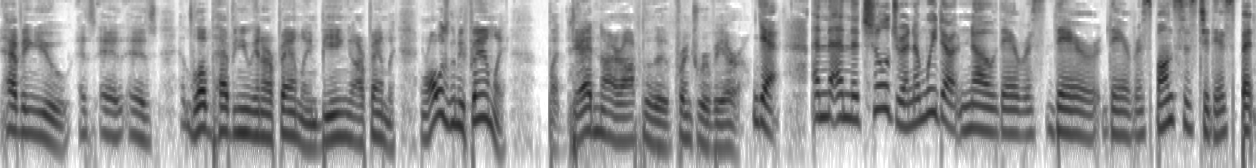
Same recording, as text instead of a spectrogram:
having you as, as as loved having you in our family and being our family. And we're always going to be family. But Dad and I are off to the French Riviera. Yeah, and and the children, and we don't know their their their responses to this, but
